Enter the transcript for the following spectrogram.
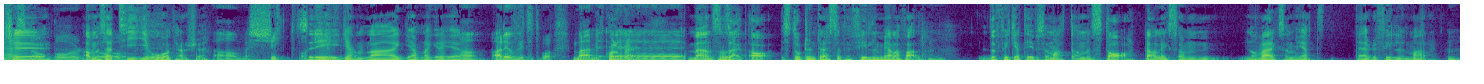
kanske, snowboard ja men såhär och- 10 år kanske. Ja, men shit vad Så det är gamla, gamla grejer. Ja, ja det får vi titta på. Men, på eh, Men som sagt, ja, stort intresse för film i alla fall. Mm. Då fick jag tips om att, ja men starta liksom någon verksamhet där du filmar. Mm.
